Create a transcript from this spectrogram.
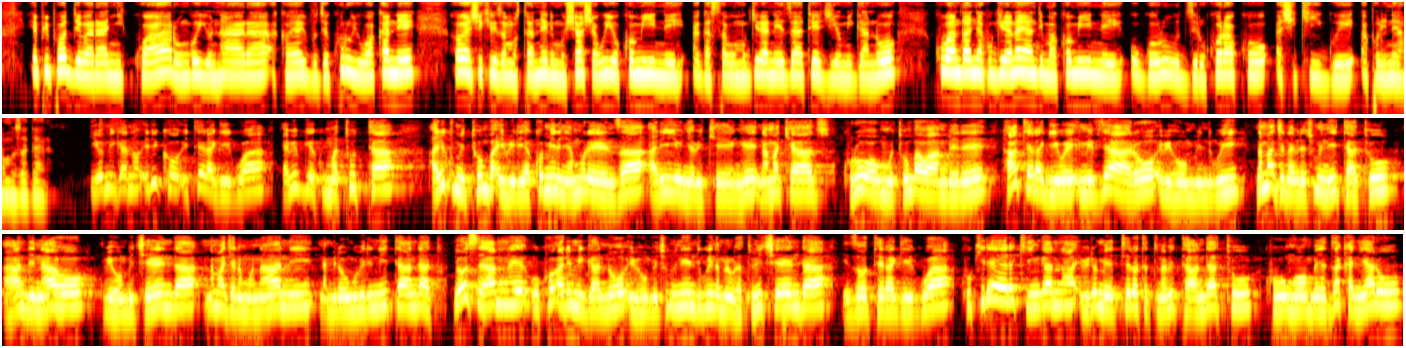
epipode baranyikwa rongo iyo ntara akaba yabivuze kuri uyu wa kane aho yashikiriza musitanteri mushasha w'iyo komine agasaba umugiraneza yateje iyo migano kubandanya kugira n'ayandi makomine ubwo ruzi rukora ko ashikigwe apolinera muzagara iyo migano iriko iteragirwa yabibwiye ku matuta ari ku mitumba ibiri ya komine nyamurenza ariyo nyabikenke na matyazo kuri uwo mutumba wa mbere hateragiwe imibyaro ibihumbi indwi n'amajana abiri cumi n'itatu ahandi naho ibihumbi icenda n'amajana umunani na mirongo ibiri n'itandatu yose hamwe uko ari migano ibihumbi cumi n'indwi na mirongo itatu n'icenda izoteragirwa ku kirere kingana ibirometero tatu na bitandatu ku nkombe z'akanyaru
